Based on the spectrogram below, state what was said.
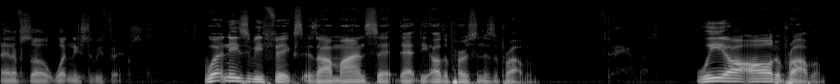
And if so, what needs to be fixed? What needs to be fixed is our mindset that the other person is the problem. Damn, that's good. We are all the problem.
